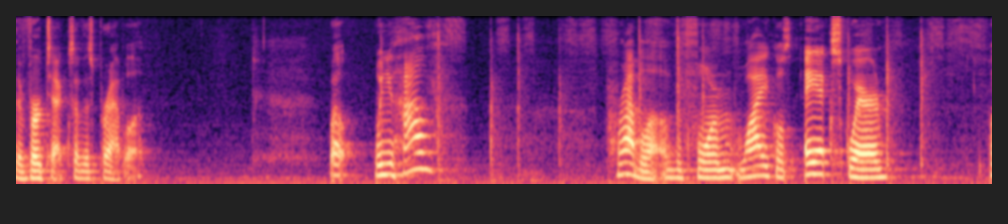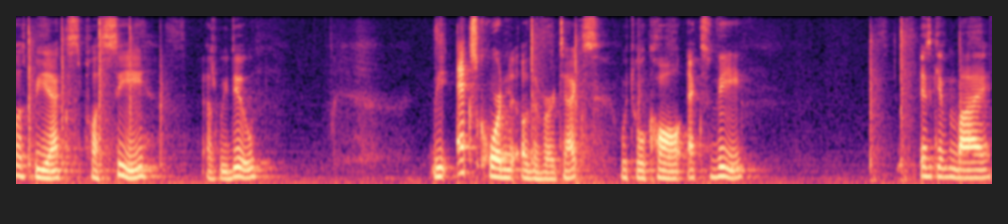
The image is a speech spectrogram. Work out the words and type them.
the vertex of this parabola? Well, when you have parabola of the form y equals ax squared plus bx plus c, as we do, the x-coordinate of the vertex, which we'll call xv, is given by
